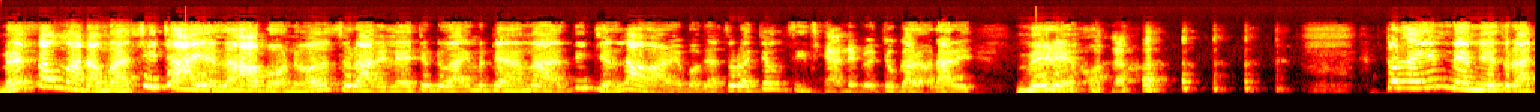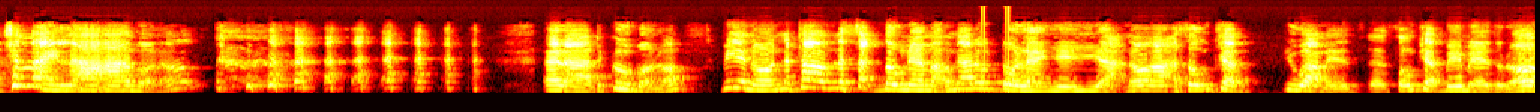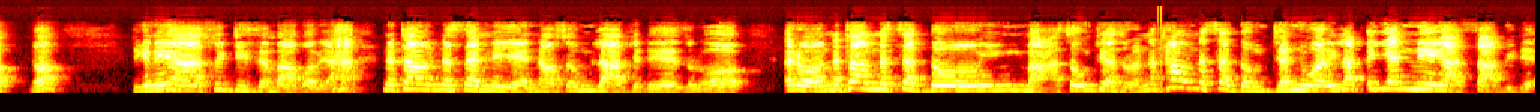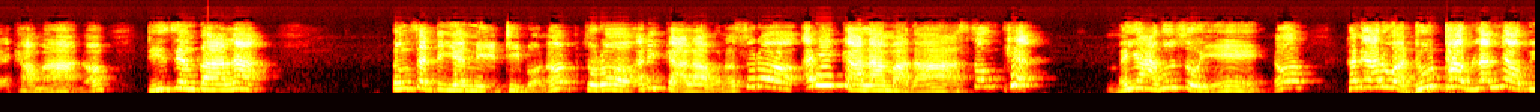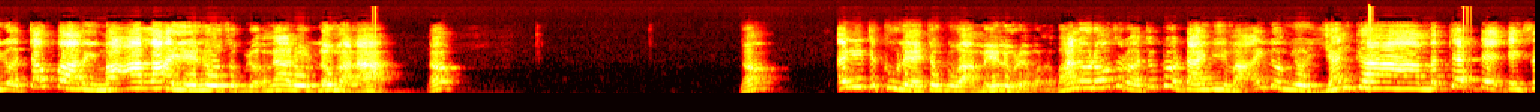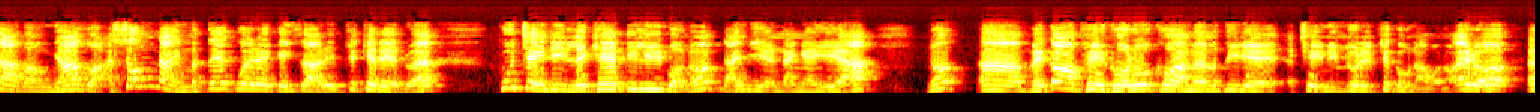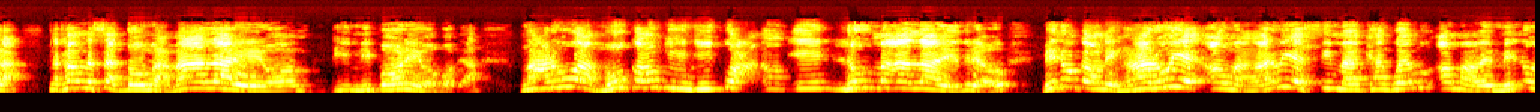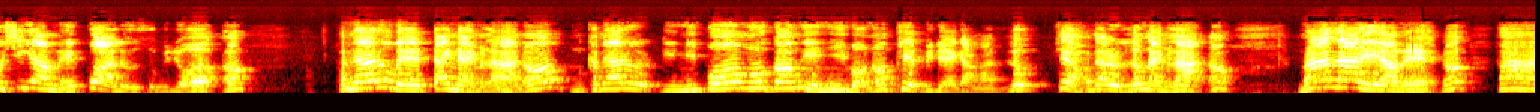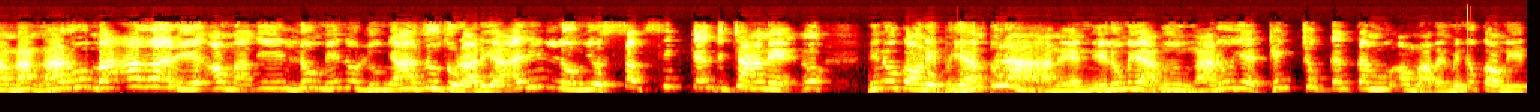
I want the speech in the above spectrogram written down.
မဲဆောက်မှာတောင်မှရှိကြရဲ့လားပေါ့နော်ဆိုတာတွေလည်းတူတူအင်မတန်မှသိကျင်လာပါတယ်ပေါ့ဗျာဆိုတော့ကျုပ်စီစီကနေပြီးတော့ကျုပ်ကတော့အဲ့ဒါတွေမေးတယ်ပေါ့နော်တော်လိုင်းနယ်မြေဆိုတာချစ်နိုင်လားပေါ့နော် အဲ့ဒါတခုပေါ့နော်ပြီးရင်တော့2023ထဲမှာခင်ဗျားတို့တော်လန်ရေးကြီးอ่ะเนาะအဆုံးဖြတ်ပြုရမယ်အဆုံးဖြတ်ပေးမယ်ဆိုတော့เนาะဒီကနေ့က sweet december ပေါ့ဗျာ2022ရဲ့နောက်ဆုံးလဖြစ်တယ်ဆိုတော့အဲ့တော့2023မှာအဆုံးဖြတ်ဆိုတော့2023 January လ1ရက်နေ့ကစပြီးတဲ့အခါမှာเนาะ December လ31ရက်နေ့အထိပေါ့နော်ဆိုတော့အဲ့ဒီကာလပေါ့နော်ဆိုတော့အဲ့ဒီကာလမှာသာအဆုံးဖြတ် မရဘူးဆိုရင်နော်ခင်ဗျားတို့ကဒူးထောက်လက်မြောက်ပြီးတော့ကြောက်ပါပြီမအားလာရေလို့ဆိုပြီးတော့ခင်ဗျားတို့လုံးမလားနော်နော်အဲ့ဒီတခုလေကျုပ်တို့ကမေးလို့တယ်ပေါ့နော်ဘာလို့တော့ဆိုတော့ကျုပ်တို့တိုင်းပြည်မှာအဲ့လိုမျိုးရန်ကာမပြတ်တဲ့ကိစ္စပေါင်းများစွာအရှုံးနိုင်မသေးကွဲတဲ့ကိစ္စတွေဖြစ်ခဲ့တဲ့အတွက်ခုချိန်ထိလက်ခဲတီးလီပေါ့နော်တိုင်းပြည်ရဲ့နိုင်ငံရေးကနော်အာဘယ်ကောက်ဖေခေါ်လို့ခေါ်ရမှန်းမသိတဲ့အခြေအနေမျိုးတွေဖြစ်ကုန်တာပေါ့နော်အဲ့တော့ဟဲ့လား 2023မှာမအားလာတွေရောဒီနီပေါ်တွေရောပေါ့ဗျာငါတို့ကမိုးကောင်းကျင်ကြီးกว่าနော်အေးလုံးမအားလာတွေသိတယ်ဟုတ်မင်းတို့ကောင်းနေငါတို့ရဲ့အောက်မှာငါတို့ရဲ့စီမံခန့်ခွဲမှုအောက်မှာပဲမင်းတို့ရှိရမယ်กว่าလို့ဆိုပြီးတော့နော်ခမများတို့ပဲတိုက်နိုင်မလားနော်ခမများတို့ဒီနီပေါ်မိုးကောင်းကျင်ကြီးပေါ့နော်ဖြစ်ပြီးတဲ့အခါမှာလုတ်ဖြစ်အောင်ခမများတို့လုံနိုင်မလားနော်မအားလာတွေရပဲနော် ဟာမငါတို့မအလာတွေအောက်မှာဒီလူမင်းတို့လူများစုဆိုတာတွေကအဲ့ဒီလိုမျိုးစောက်စစ်တန်တကြားနဲ့နော်မင်းတို့ကောင်တွေဗျံပရာနဲ့နေလို့မရဘူးငါတို့ရဲ့ထိတ်ချုပ်တန်တမှုအောက်မှာပဲမင်းတို့ကောင်တွေ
